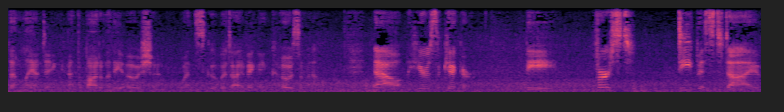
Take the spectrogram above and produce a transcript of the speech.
than landing at the bottom of the ocean when scuba diving in Cozumel. Now, here's the kicker the first deepest dive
